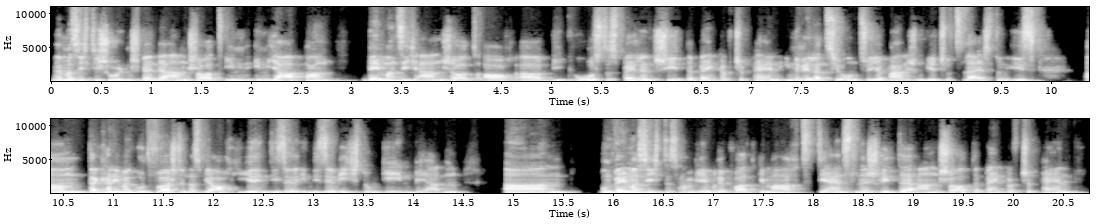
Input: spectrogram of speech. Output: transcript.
wenn man sich die Schuldenstände anschaut in, in Japan, wenn man sich anschaut auch, äh, wie groß das Balance Sheet der Bank of Japan in Relation zur japanischen Wirtschaftsleistung ist, ähm, dann kann ich mir gut vorstellen, dass wir auch hier in diese, in diese Richtung gehen werden. Ähm, und wenn man sich, das haben wir im Report gemacht, die einzelnen Schritte anschaut, der Bank of Japan,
